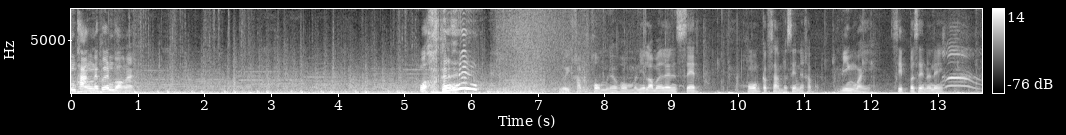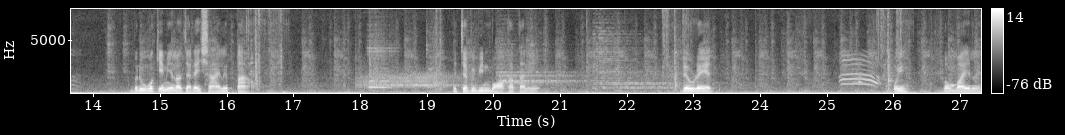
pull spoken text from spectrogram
นพังนะเพื่อนบอกนะว้าวลุยครับผมแล้วผม วันนี้เรามาเล่นเซตโฮมกับ 3%นะครับ วิ่งไว 10%นั่นเอง มาดูว่าเกมนี้เราจะได้ใช้หรือเปล่าเจอเป็นบินบอลครับตอนนี้เดลเรดอุ้ยล้มไวเลย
